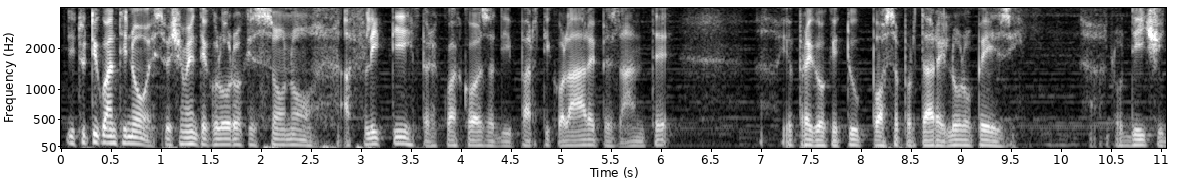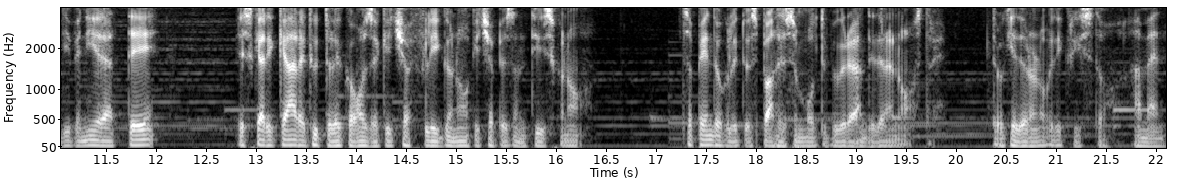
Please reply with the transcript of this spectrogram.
di tutti quanti noi, specialmente coloro che sono afflitti per qualcosa di particolare, pesante. Io prego che tu possa portare i loro pesi. Lo dici di venire a te e scaricare tutte le cose che ci affliggono, che ci appesantiscono, sapendo che le tue spalle sono molto più grandi delle nostre. Te lo chiedo nel nome di Cristo. Amen.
